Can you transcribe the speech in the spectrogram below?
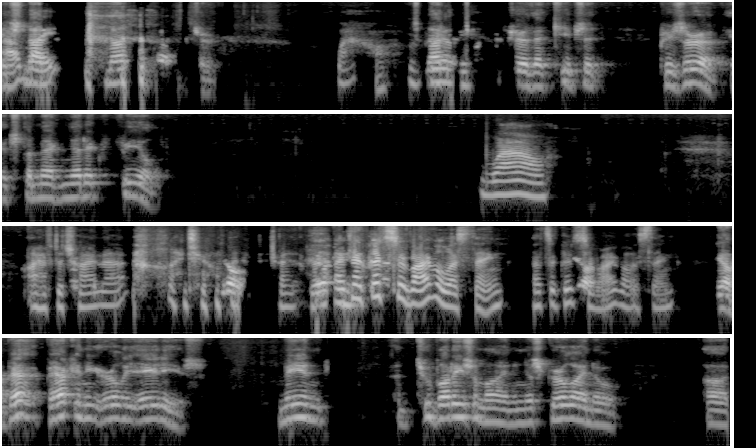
It's I'll not, bite. not the temperature. Wow. It's not- Really? temperature that keeps it preserved. It's the magnetic field. Wow. I have to try that. I do. You know, try that. It's a good survivalist thing. That's a good Yeah. survivalist thing. yeah, back, back in the early 80s, me and and two buddies of mine and this girl I know uh,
